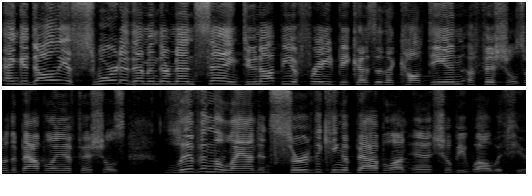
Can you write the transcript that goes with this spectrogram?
And Gedaliah swore to them and their men, saying, Do not be afraid because of the Chaldean officials or the Babylonian officials. Live in the land and serve the king of Babylon, and it shall be well with you.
